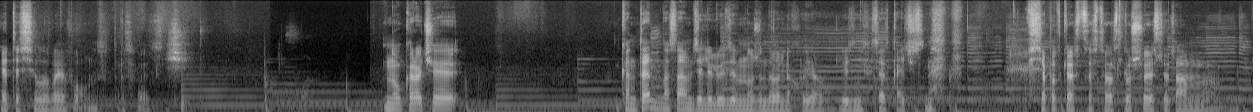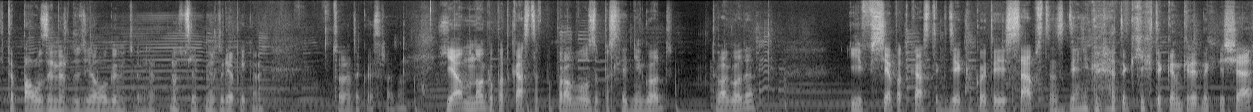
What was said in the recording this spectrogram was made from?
Это силовые волны тут расходятся. Щит. Ну, короче, контент на самом деле людям нужен довольно хуёвый. Люди не хотят качественный. Все подкасты, что я слушаю, если там какие-то паузы между диалогами, то нет. Ну, кстати, между репликами, то такое сразу. Я много подкастов попробовал за последний год, два года. И все подкасты, где какой-то есть сабстанс, где они говорят о каких-то конкретных вещах,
